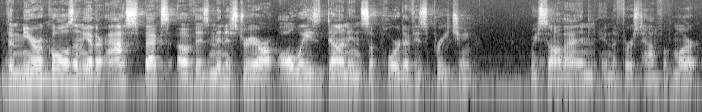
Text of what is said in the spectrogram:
the miracles and the other aspects of his ministry are always done in support of his preaching. We saw that in, in the first half of Mark.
